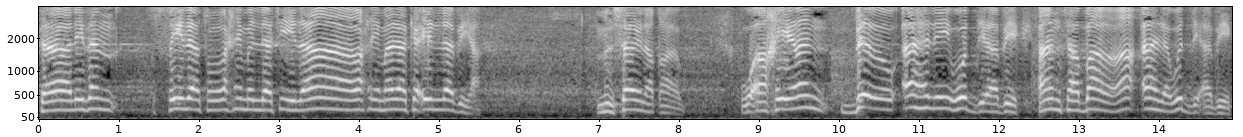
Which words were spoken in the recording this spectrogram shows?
ثالثا صلة الرحم التي لا رحم لك إلا بها. من سائر الأقارب وأخيرا بر أهل ود أبيك أن تبر أهل ود أبيك.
